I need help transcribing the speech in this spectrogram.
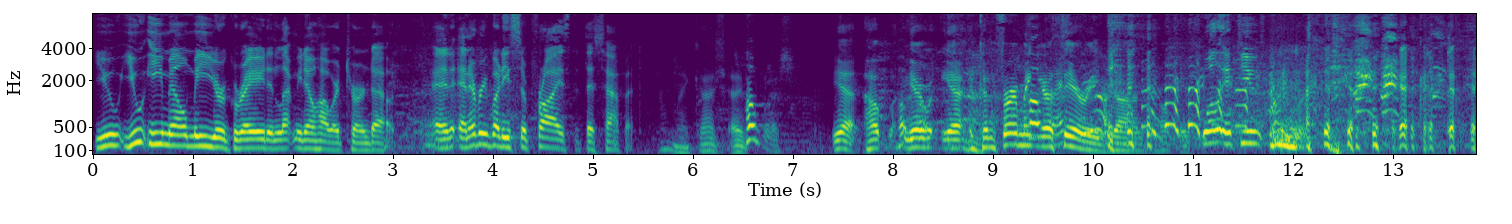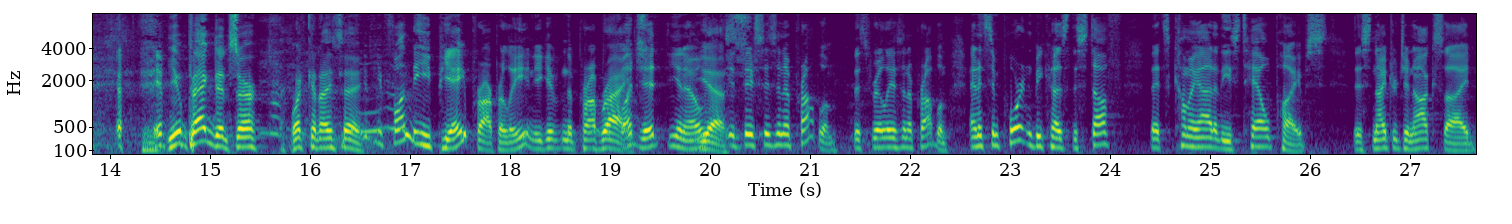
You you email me your grade and let me know how it turned out. And and everybody's surprised that this happened. Oh my gosh. I- Hopeless. Yeah, hope, you're, you're confirming your theory, John. Well, if you you pegged it, sir. What can I say? if you fund the EPA properly and you give them the proper Right. budget, you know, Yes. it- this isn't a problem. This really isn't a problem. And it's important because the stuff that's coming out of these tailpipes, this nitrogen oxide,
